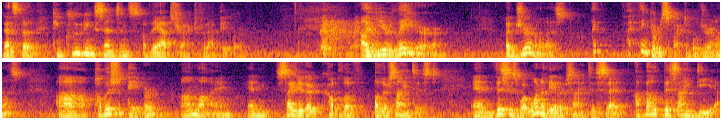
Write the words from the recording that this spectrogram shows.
That's the concluding sentence of the abstract for that paper. A year later, a journalist, I, I think a respectable journalist, uh, published a paper online and cited a couple of other scientists. And this is what one of the other scientists said about this idea.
